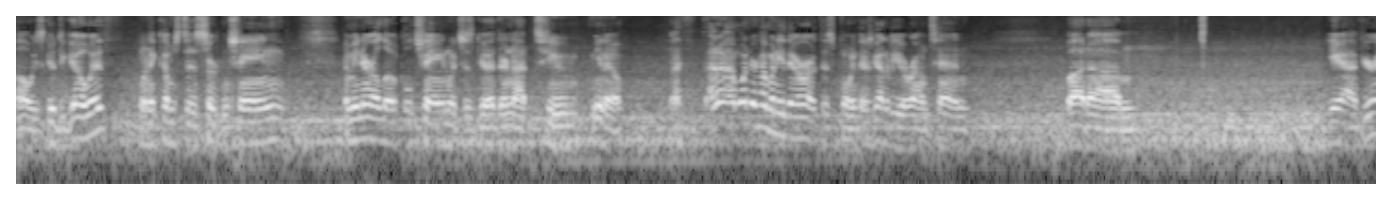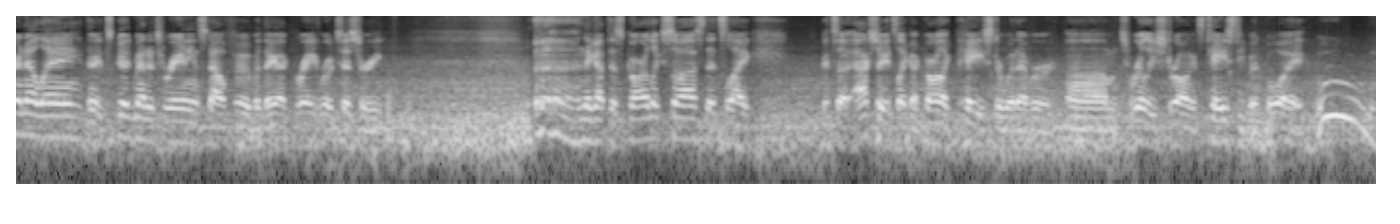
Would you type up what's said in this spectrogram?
always good to go with when it comes to a certain chain. I mean, they're a local chain, which is good. They're not too, you know. I, I wonder how many there are at this point. There's got to be around ten. But um, yeah, if you're in LA, it's good Mediterranean style food, but they got great rotisserie. and they got this garlic sauce that's like it's a actually it's like a garlic paste or whatever. Um, it's really strong. It's tasty, but boy, woo,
